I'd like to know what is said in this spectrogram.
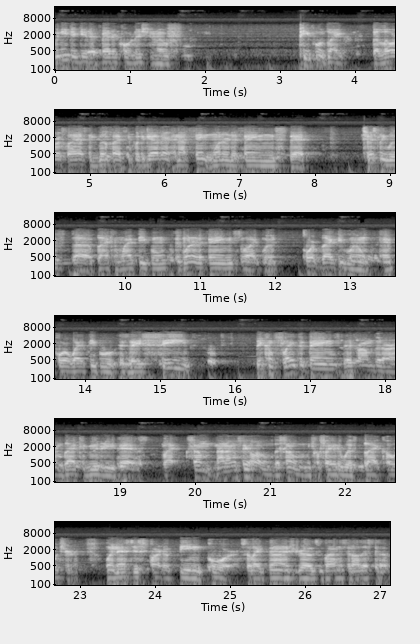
we need to get a better coalition of people like the lower class and middle class people together. And I think one of the things that, especially with uh, black and white people, is one of the things like with poor black people and, and poor white people is they see they conflate the things, the problems that are in black communities as black. Some, not gonna say all of them, but some of them conflated with black culture when that's just part of being poor. So like guns, drugs, violence, and all that stuff.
